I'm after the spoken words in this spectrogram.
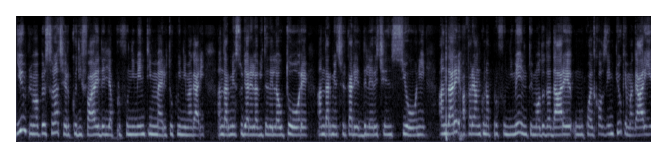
Io in prima persona cerco di fare degli approfondimenti in merito, quindi magari andarmi a studiare la vita dell'autore, andarmi a cercare delle recensioni, andare a fare anche un approfondimento in modo da dare un qualcosa in più che magari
